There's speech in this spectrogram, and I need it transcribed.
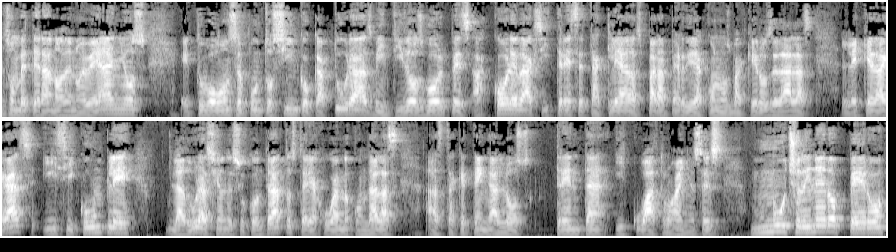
Es un veterano de 9 años, eh, tuvo 11.5 capturas, 22 golpes a corebacks y 13 tacleadas para pérdida con los vaqueros de Dallas. Le queda gas y si cumple la duración de su contrato estaría jugando con Dallas hasta que tenga los 34 años. Es mucho dinero, pero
